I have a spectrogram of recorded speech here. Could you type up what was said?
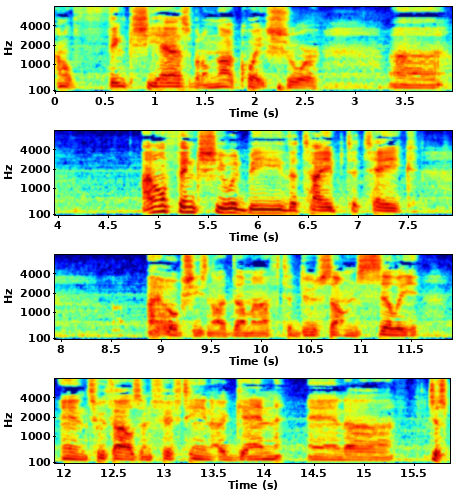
I don't think she has, but I'm not quite sure. Uh, I don't think she would be the type to take. I hope she's not dumb enough to do something silly in 2015 again and uh, just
